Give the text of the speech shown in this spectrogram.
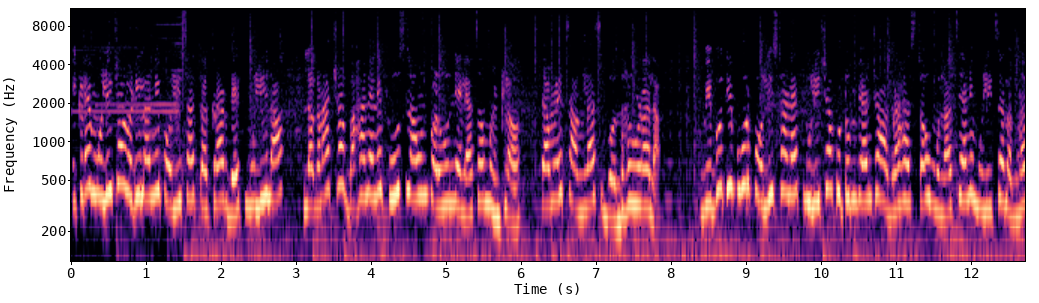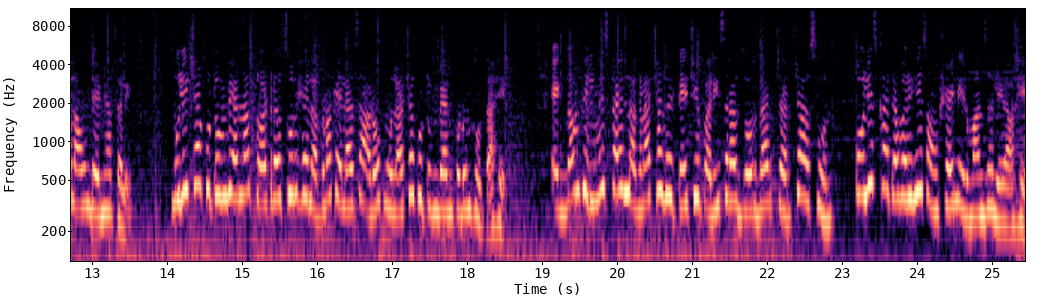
इकडे मुलीच्या वडिलांनी पोलिसात तक्रार देत मुलीला लग्नाच्या बहाण्याने फूस लावून पळवून नेल्याचं म्हटलं. त्यामुळे चांगलाच गोंधळ उडाला. विभूतीपूर पोलीस ठाण्यात मुलीच्या कुटुंबियांच्या आग्रहास्तव मुलाचे आणि मुलीचे लग्न लावून देण्यात आले. मुलीच्या कुटुंबियांना कट रचून हे लग्न केल्याचा आरोप मुलाच्या कुटुंबियांकडून होत आहे. एकदम फिल्मी स्टाईल लग्नाच्या घटनेची परिसरात जोरदार चर्चा असून पोलीस खात्यावरही संशय निर्माण झालेला आहे.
